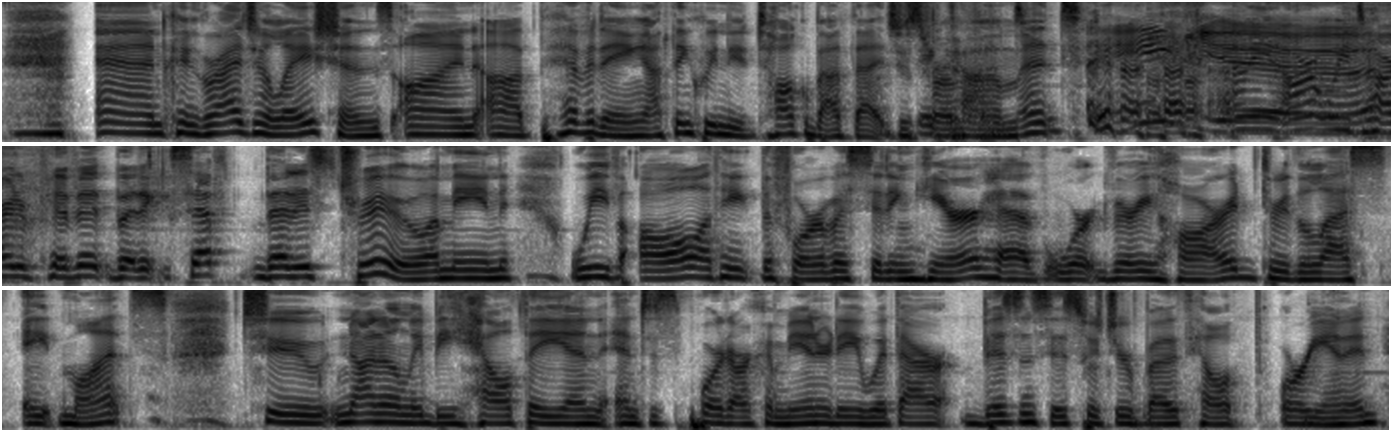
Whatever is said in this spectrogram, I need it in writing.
and congratulations on uh, pivoting. I think we need to talk about that just for a moment. Thank you. I mean, aren't we tired of pivot? But except that is true. I mean, we've all, I think the four of us sitting here have worked very hard through the last eight months to not only be healthy and, and to support our community with our businesses, which are both health oriented,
